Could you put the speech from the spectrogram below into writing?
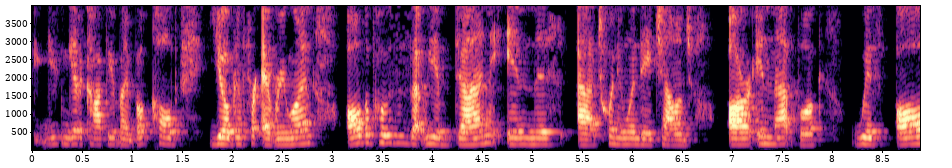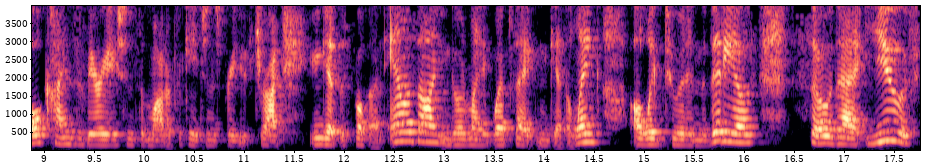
you can get a copy of my book called Yoga for Everyone. All the poses that we have done in this uh, 21 day challenge are in that book with all kinds of variations and modifications for you to try. You can get this book on Amazon. You can go to my website and get a link. I'll link to it in the videos so that you, if,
